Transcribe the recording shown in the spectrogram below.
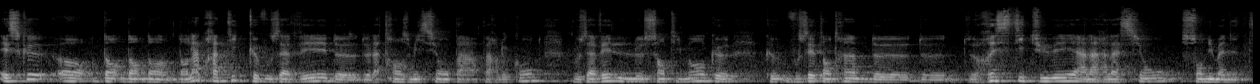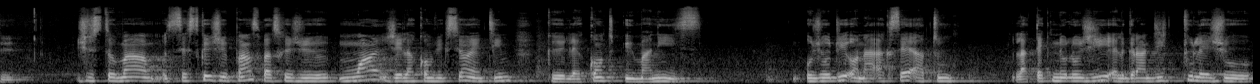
Est-ce que oh, dans, dans, dans, la pratique que vous avez de, de la transmission par, par, le conte, vous avez le sentiment que, que vous êtes en train de, de restituer à la relation son humanité? Justement, c'est ce que je pense parce que je, moi, j'ai la conviction intime que les contes humanisent. Aujourd'hui, on a accès à tout. La technologie, elle grandit tous les jours,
